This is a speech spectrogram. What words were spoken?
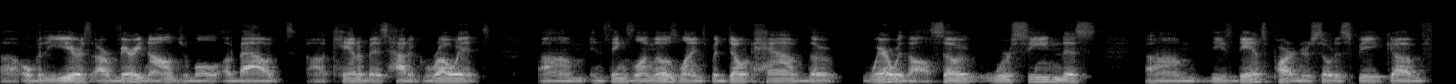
uh, over the years are very knowledgeable about uh, cannabis, how to grow it, um, and things along those lines, but don't have the wherewithal. So we're seeing this um, these dance partners, so to speak, of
